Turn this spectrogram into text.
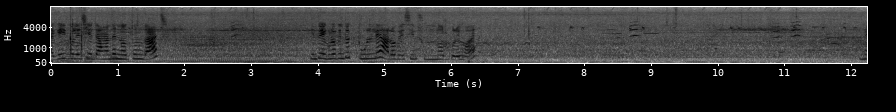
আগেই বলেছি এটা আমাদের নতুন গাছ। কিন্তু এগুলো কিন্তু তুললে আরও বেশি সুন্দর করে হয়। আমি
